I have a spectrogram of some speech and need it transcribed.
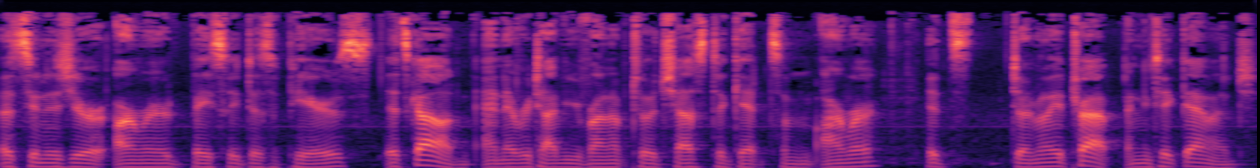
as soon as your armor basically disappears, it's gone. And every time you run up to a chest to get some armor, it's generally a trap, and you take damage.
